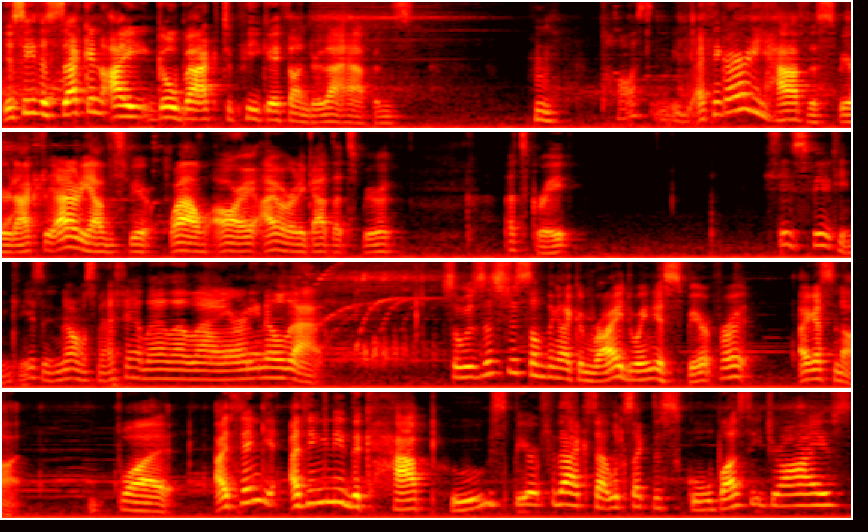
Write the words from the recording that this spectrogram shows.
You see, the second I go back to PK Thunder, that happens. Hmm. Toss immediate. I think I already have the spirit, actually. I already have the spirit. Wow, alright, I already got that spirit. That's great. Say spirit team, can use a normal smash? La la la. I already know that. So is this just something I can ride? Do I need a spirit for it? I guess not. But I think I think you need the Kapp'n spirit for that because that looks like the school bus he drives.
